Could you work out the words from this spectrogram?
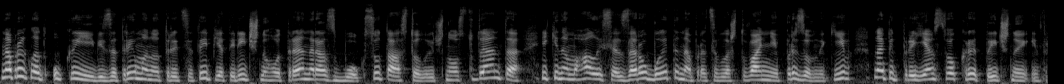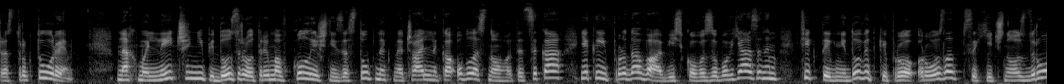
Наприклад, у Києві затримано 35-річного тренера з боксу та столичного студента, які намагалися заробити на працевлаштуванні призовників на підприємство критичної інфраструктури. На Хмельниччині підозру отримав колишній заступник начальника обласного ТЦК, який продавав військовозобов'язаним фіктивні довідки про розлад психічного здоров'я.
